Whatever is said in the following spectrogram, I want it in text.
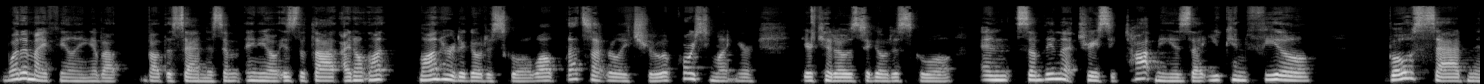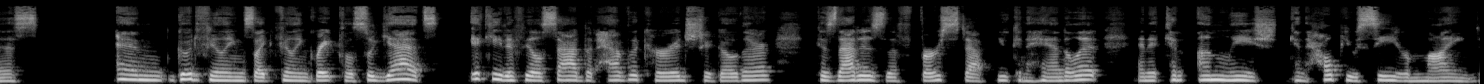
what am I feeling about, about the sadness? And, and you know, is the thought, I don't want, want her to go to school. Well, that's not really true. Of course you want your, your kiddos to go to school. And something that Tracy taught me is that you can feel both sadness and good feelings like feeling grateful. So yeah, it's icky to feel sad, but have the courage to go there because that is the first step. You can handle it and it can unleash, can help you see your mind.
